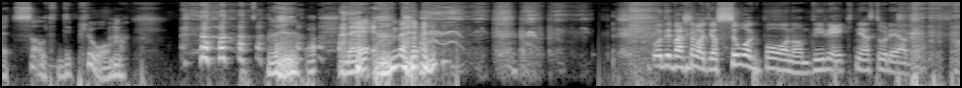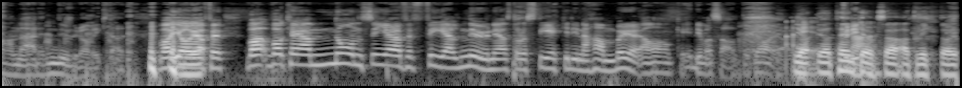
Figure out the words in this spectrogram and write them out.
ett saltdiplom. Nej, men... Och det värsta var att jag såg på honom direkt när jag stod där jag bara, fan är det nu då Viktor? Vad gör jag för, vad, vad kan jag någonsin göra för fel nu när jag står och steker dina hamburgare? Ja, okej, det var saltet, ja, ja. Jag, jag tänker också att Viktor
